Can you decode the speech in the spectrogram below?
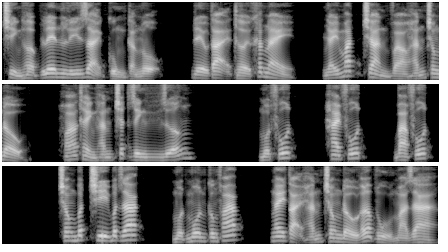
chỉnh hợp lên lý giải cùng càng ngộ, đều tại thời khắc này, nháy mắt tràn vào hắn trong đầu, hóa thành hắn chất dinh dưỡng. Một phút, hai phút, ba phút. Trong bất chi bất giác, một môn công pháp, ngay tại hắn trong đầu ấp ủ mà ra.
